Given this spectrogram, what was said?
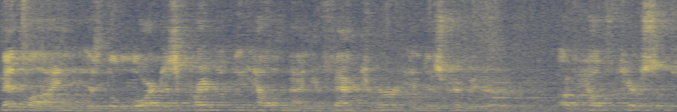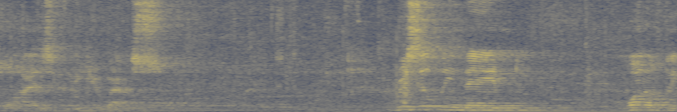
Medline is the largest privately held manufacturer and distributor of healthcare supplies in the U.S. Recently named one of the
